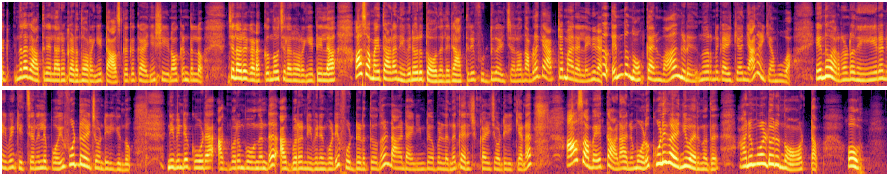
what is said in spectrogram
ഇന്നലെ രാത്രി എല്ലാവരും കിടന്നുറങ്ങി ടാസ്ക് ഒക്കെ കഴിഞ്ഞ് ക്ഷീണമൊക്കെ ഉണ്ടല്ലോ. ചിലർ കിടക്കുന്നു ചിലർ ഉറങ്ങിയിട്ടില്ല. ആ സമയത്താണ് നിവിനൊരു തോന്നൽ. രാത്രി ഫുഡ് കഴിച്ചാലോ? നമ്മളെ ക്യാപ്റ്റന്മാരല്ല ഇനി എന്ത് നോക്കാനും വാങ്ങിട് എന്ന് പറഞ്ഞ് കഴിക്കാൻ ഞാൻ കഴിക്കാൻ പോവാ. എന്ന് പറഞ്ഞുകൊണ്ട് നേരെ നിവിൻ കിച്ചണിൽ പോയി ഫുഡ് കഴിച്ചുകൊണ്ടിരിക്കുന്നു നിവിന്റെ കൂടെ അക്ബറും പോകുന്നുണ്ട്. അക്ബറും നിവിനും കൂടി ഫുഡ് എടുത്തു വന്ന് ആ ഡൈനിങ് ടേബിളിൽ നിന്ന് കഴിച്ച് കഴിച്ചുകൊണ്ടിരിക്കുകയാണ് ആ സമയത്താണ് അനുമോൾ കുളി കഴിഞ്ഞ് വരുന്നത്. അനുമോളുടെ ഒരു നോട്ടം. ഓ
